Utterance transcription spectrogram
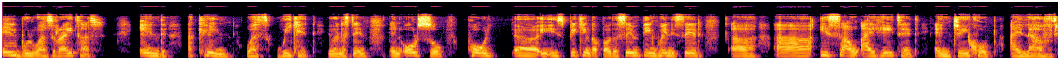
Abel was righteous and uh, Cain was wicked. You understand? And also Paul uh, is speaking about the same thing when he said, uh, uh, Esau I hated and Jacob I loved.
